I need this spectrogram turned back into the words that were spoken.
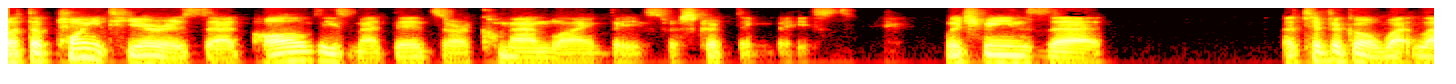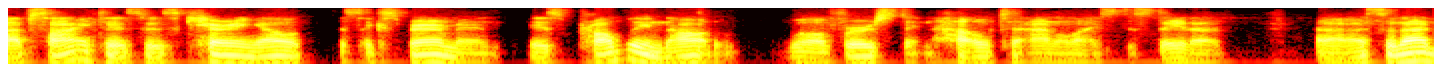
But the point here is that all these methods are command line based or scripting based, which means that a typical wet lab scientist who's carrying out this experiment is probably not well versed in how to analyze this data. Uh, so that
